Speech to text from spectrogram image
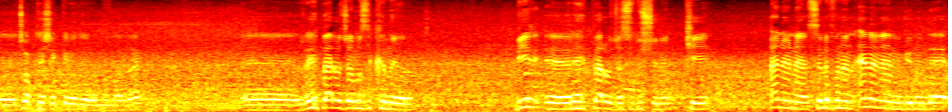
E, çok teşekkür ediyorum onlara. E, rehber hocamızı kınıyorum. Bir e, rehber hocası düşünün ki en önemli sınıfının en önemli gününde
